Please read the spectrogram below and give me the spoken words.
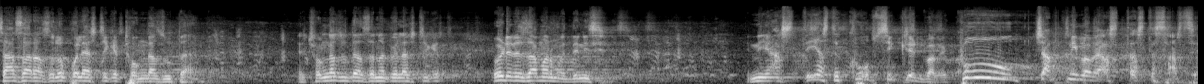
চাষার আসলে প্লাস্টিকের ঠোঙ্গা জুতা। ঠোঙ্গা জুতা আছে না প্লাস্টিকের? ওইটারে জামার মধ্যে নিছে। নিয়ে আস্তে আস্তে খুব সিক্রেট ভাবে খুব চাপনি ভাবে আস্তে আস্তে সারছে।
